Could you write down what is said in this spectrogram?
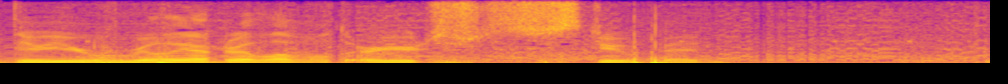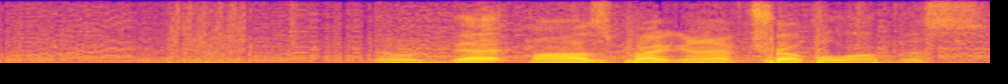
Either you're really underleveled or you're just stupid. Knowing that, is probably gonna have trouble on this.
